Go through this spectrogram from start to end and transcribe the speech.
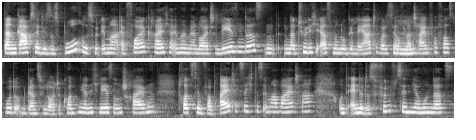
Dann gab es ja dieses Buch, das wird immer erfolgreicher, immer mehr Leute lesen das. Und natürlich erstmal nur Gelehrte, weil es ja mhm. auf Latein verfasst wurde und ganz viele Leute konnten ja nicht lesen und schreiben. Trotzdem verbreitet sich das immer weiter. Und Ende des 15. Jahrhunderts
